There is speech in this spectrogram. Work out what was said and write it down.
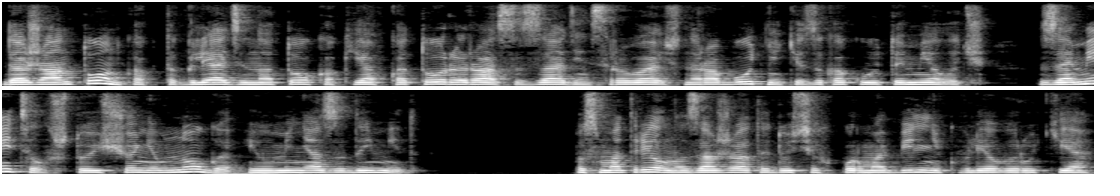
Даже Антон, как-то глядя на то, как я в который раз за день срываюсь на работнике за какую-то мелочь, Заметил, что еще немного, и у меня задымит. Посмотрел на зажатый до сих пор мобильник в левой руке,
